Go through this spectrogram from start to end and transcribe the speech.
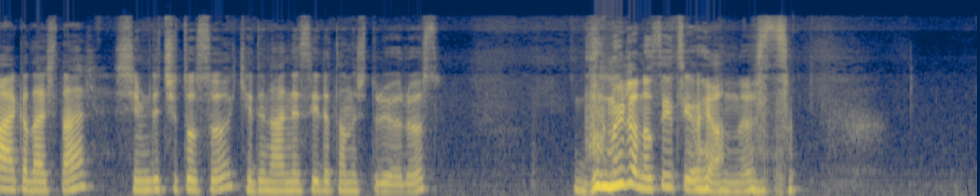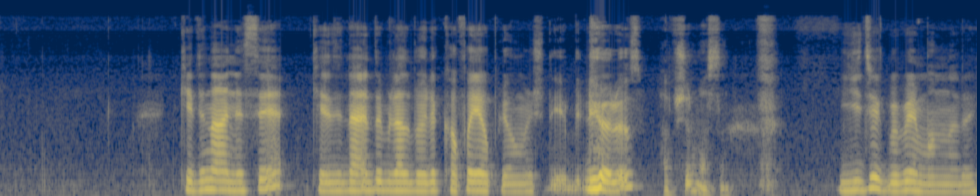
arkadaşlar. Şimdi Çitos'u kedinin annesiyle tanıştırıyoruz. Burnuyla nasıl içiyor yalnız. Kedinin annesi kedilerde biraz böyle kafa yapıyormuş diye biliyoruz. Hapşırmasın. Yiyecek bebeğim onları.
